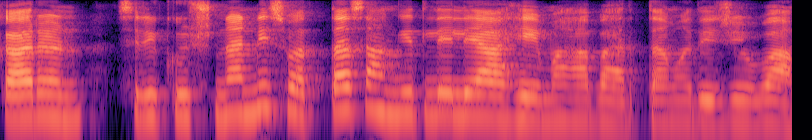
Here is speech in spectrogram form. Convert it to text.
कारण श्रीकृष्णांनी स्वतः सांगितलेले आहे महाभारतामध्ये जेव्हा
